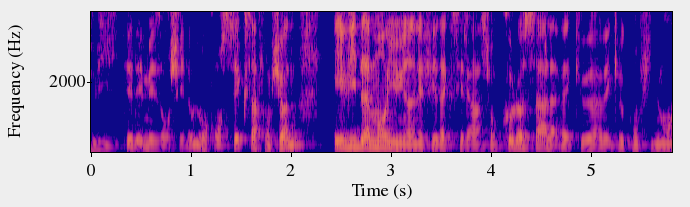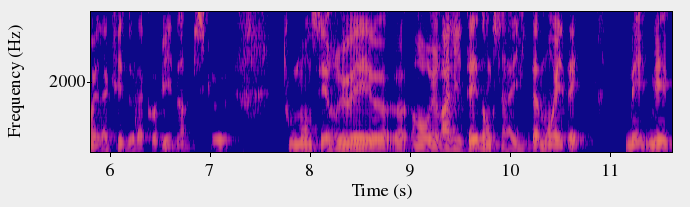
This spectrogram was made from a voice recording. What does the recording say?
visiter des maisons chez nous. Donc on sait que ça fonctionne. Évidemment, il y a eu un effet d'accélération colossal avec, avec le confinement et la crise de la Covid, hein, puisque tout le monde s'est rué en ruralité. Donc ça a évidemment aidé. Mais,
